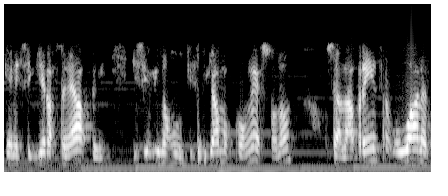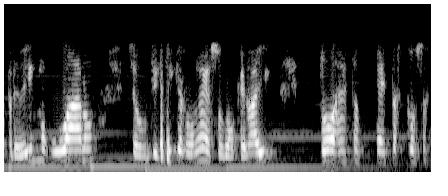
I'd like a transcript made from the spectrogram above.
que ni siquiera se hacen y, si, nos justificamos con eso, ¿no? O sea, la prensa cubana, el periodismo cubano se justifica con eso, con que no hay todas estas, estas cosas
